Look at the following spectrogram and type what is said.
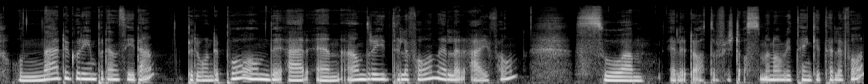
Och när du går in på den sidan beroende på om det är en Android-telefon eller iPhone så eller dator förstås, men om vi tänker telefon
